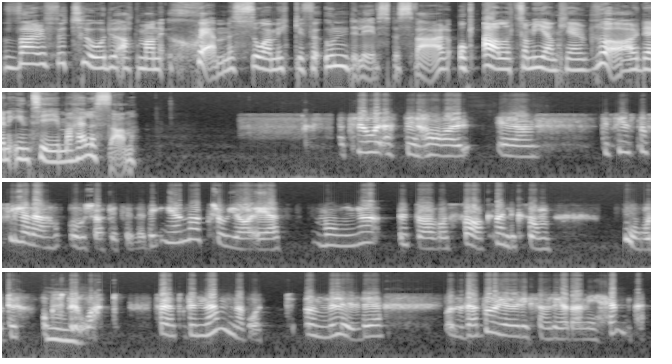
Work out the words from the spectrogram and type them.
varför tror du att man skäms så mycket för underlivsbesvär och allt som egentligen rör den intima hälsan? Jag tror att det har... Eh, det finns nog flera orsaker till det. Det ena tror jag är att många utav oss saknar liksom ord och språk för att benämna vårt underliv. Det, och det där börjar ju liksom redan i hemmet.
